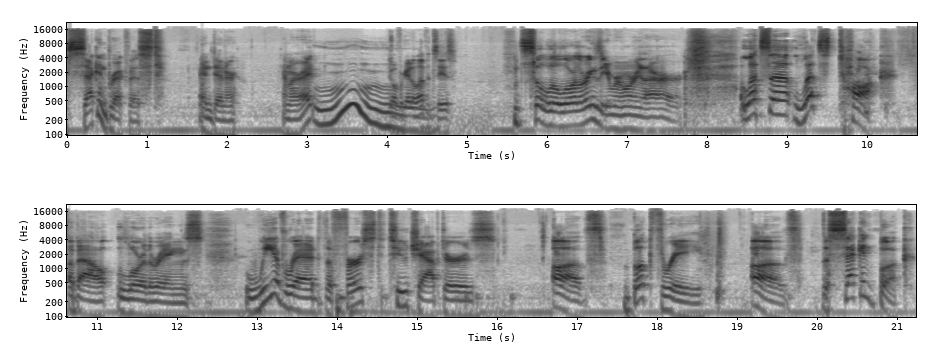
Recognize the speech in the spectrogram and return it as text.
Second breakfast and dinner. Am I right? Ooh. Don't forget Elevenses. It's a little Lord of the Rings memory there. Let's uh let's talk about Lord of the Rings. We have read the first two chapters of book three of the second book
